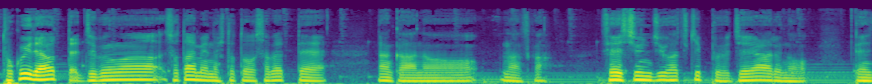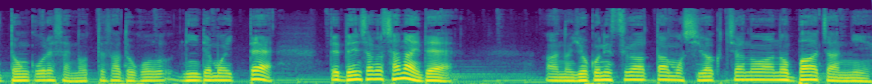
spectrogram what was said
得意だよって自分は初対面の人と喋ってなんかあのー、なんですか？青春18切符 JR ので鈍行列車に乗ってさどこにでも行ってで電車の車内であの横に座ったもうしわくちゃのあのばあちゃんに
